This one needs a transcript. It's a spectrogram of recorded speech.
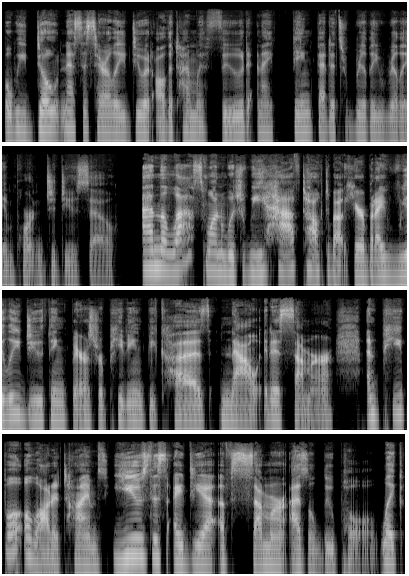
but we don't necessarily do it all the time with food. And I think that it's really, really important to do so. And the last one, which we have talked about here, but I really do think bears repeating because now it is summer. And people a lot of times use this idea of summer as a loophole like,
